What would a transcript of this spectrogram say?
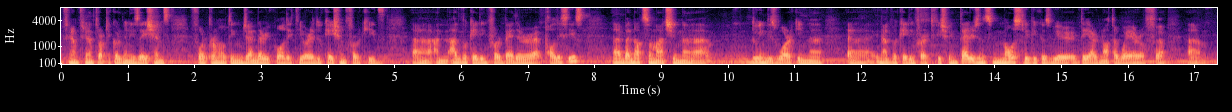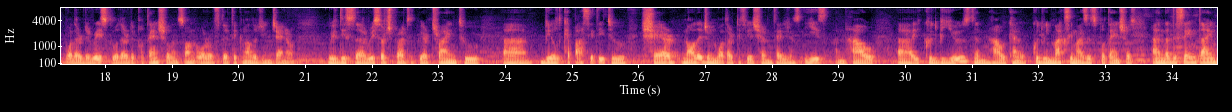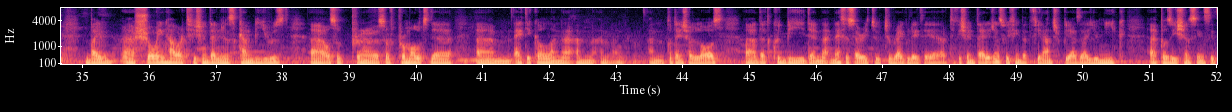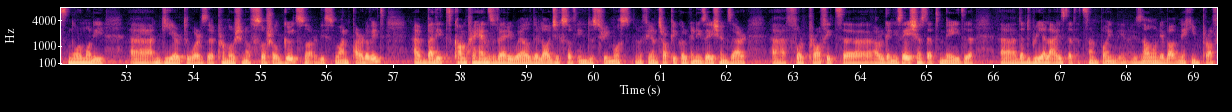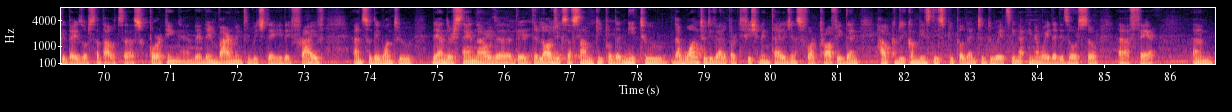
from philanthropic organizations for promoting gender equality or education for kids and advocating for better policies but not so much in doing this work in uh, in advocating for artificial intelligence, mostly because we're they are not aware of uh, um, what are the risks, what are the potential, and so on, or of the technology in general. With this uh, research project, we are trying to uh, build capacity to share knowledge on what artificial intelligence is and how uh, it could be used and how can, could we maximize its potentials. And at the same time by uh, showing how artificial intelligence can be used uh, also pr- sort of promote the um, ethical and, uh, and, and, and, potential laws uh, that could be then necessary to, to regulate artificial intelligence. We think that philanthropy has a unique position since it's normally geared towards the promotion of social goods or at least one part of it uh, but it comprehends very well the logics of industry. Most philanthropic organizations are uh, for-profit uh, organizations that made uh, that realized that at some point you know, it's not only about making profit, but it's also about uh, supporting the, the, environment in which they, they thrive. And so they want to they understand now the, the, the logics of some people that need to that want to develop artificial intelligence for profit. Then how could we convince these people then to do it in a, in a way that is also fair? Um,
